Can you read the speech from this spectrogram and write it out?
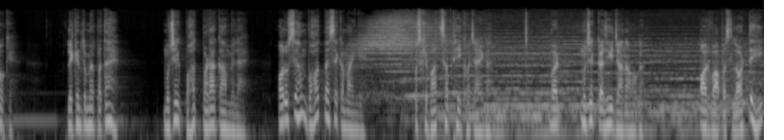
ओके। लेकिन तुम्हें पता है मुझे एक बहुत बड़ा काम मिला है और उससे हम बहुत पैसे कमाएँगे। उसके बाद सब ठीक हो जाएगा। बट मुझे कल ही जाना होगा और वापस लौटते ही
